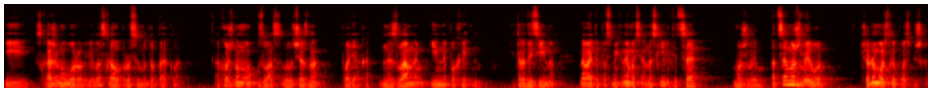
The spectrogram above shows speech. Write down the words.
І скажемо ворогові, ласкаво просимо до пекла. А кожному з вас величезна подяка незламним і непохитним. І традиційно давайте посміхнемося, наскільки це можливо. А це можливо. Чорноморська посмішка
